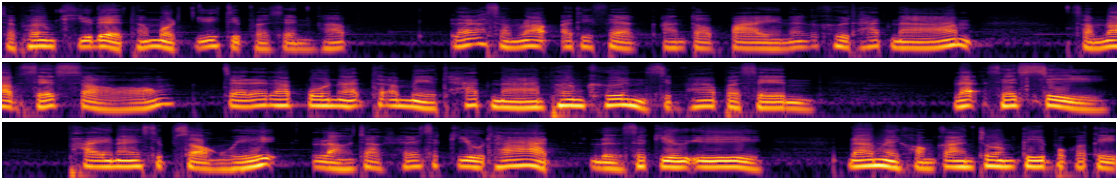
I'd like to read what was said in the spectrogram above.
จะเพิ่มคีเลตทั้งหมด 20%ครับ และสำหรับอาร์ติแฟกต์อันต่อไปนั่นก็คือธาตุน้ำสำหรับเซต2จะได้รับโบนัสอเมทธาตุน้ำเพิ่มขึ้น 15%และเซต4ภายใน 12 วิหลังจากใช้สกิลธาตุหรือสกิล E ดาเมจของการโจมตีปกติ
